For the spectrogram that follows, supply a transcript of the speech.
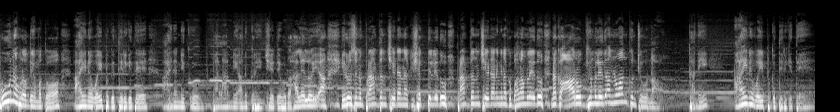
పూర్ణ హృదయముతో ఆయన వైపుకి తిరిగితే ఆయన నీకు బలాన్ని అనుగ్రహించే దేవుడు. హలెలోయ ఈరోజు నువ్వు ప్రార్థన చేయడానికి నాకు శక్తి లేదు ప్రార్థన చేయడానికి నాకు బలం లేదు నాకు ఆరోగ్యం లేదు అని అనుకుంటూ ఉన్నావు. కానీ ఆయన వైపుకు తిరిగితే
